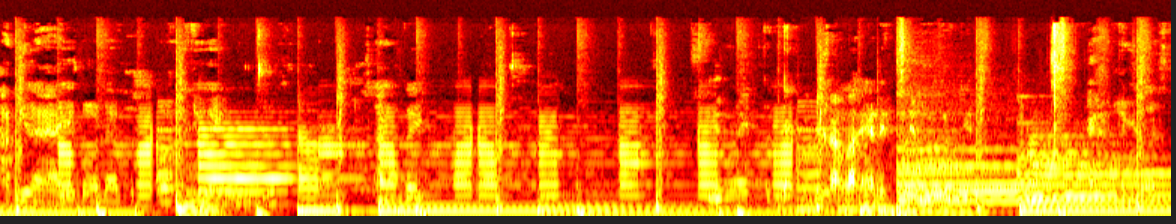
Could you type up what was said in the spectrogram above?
ambil aja kalau dapet kalau juga yang santai udah mulai rendah lah elit yang bekerja nggak jelas nih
